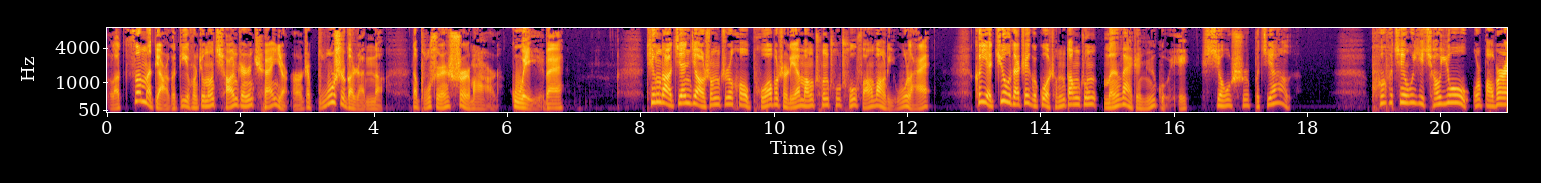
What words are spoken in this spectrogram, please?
了，这么点个地方就能瞧见这人全影这不是个人呢，那不是人是嘛呢？鬼呗！听到尖叫声之后，婆婆是连忙冲出厨房往里屋来，可也就在这个过程当中，门外这女鬼消失不见了。婆婆进屋一瞧，哟，我说宝贝儿，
